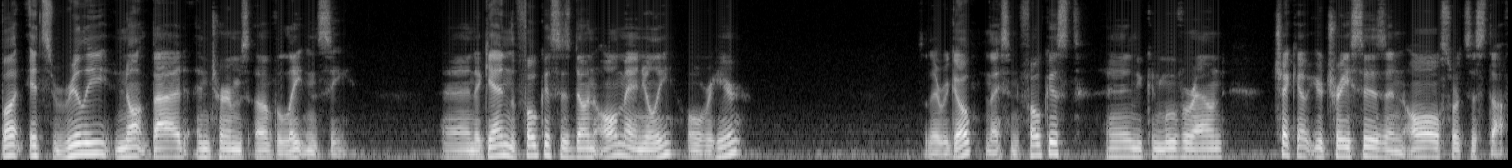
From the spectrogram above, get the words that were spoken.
but it's really not bad in terms of latency. And again, the focus is done all manually over here. So there we go, nice and focused, and you can move around, check out your traces and all sorts of stuff.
